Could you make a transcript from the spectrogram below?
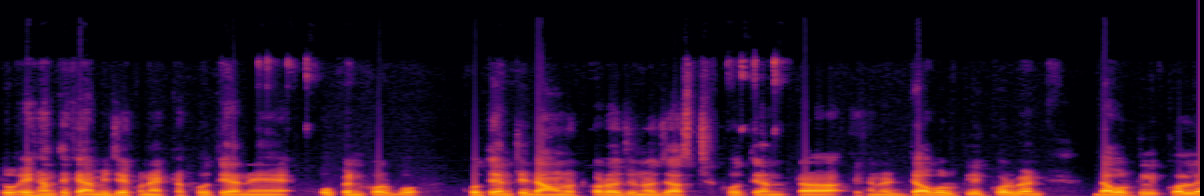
তো এখান থেকে আমি যে কোনো একটা খতিয়ানে ওপেন করব। খতিয়ানটি ডাউনলোড করার জন্য জাস্ট খতিয়ানটা এখানে ডাবল ক্লিক করবেন। ডাবল ক্লিক করলে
